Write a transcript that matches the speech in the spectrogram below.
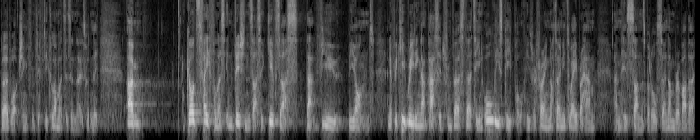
bird watching from 50 kilometres in those, wouldn't he? Um, God's faithfulness envisions us, it gives us that view beyond. And if we keep reading that passage from verse 13, all these people, he's referring not only to Abraham and his sons, but also a number of other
